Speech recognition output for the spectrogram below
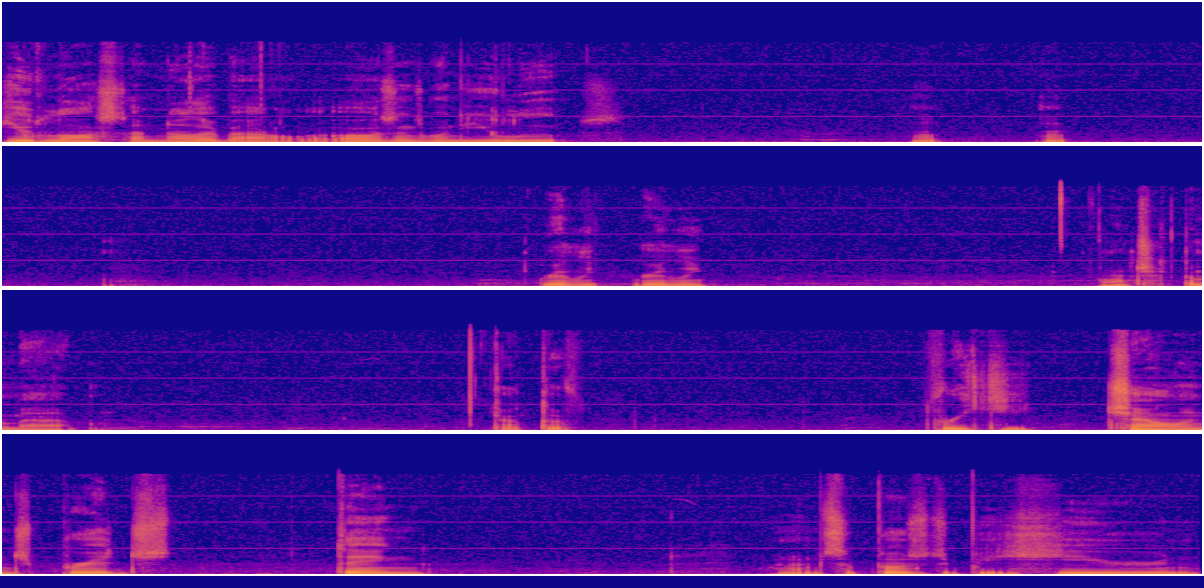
You lost another battle. Oh, since when do you lose? Mm -mm. Really? Really? I want to check the map. Got the freaky challenge bridge thing. When I'm supposed to be here and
